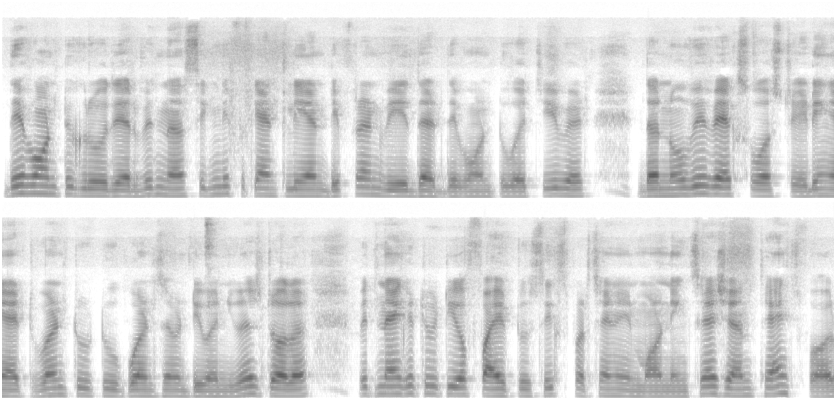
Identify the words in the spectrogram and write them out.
They want to grow their business significantly and different ways that they want to achieve it. The Novavax was trading at 1 to 2.71 US dollar with negativity of 5 to 6% in morning session. Thanks for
